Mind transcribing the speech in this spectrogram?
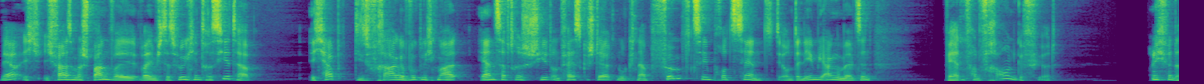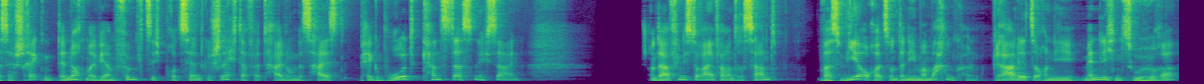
Ja, ich, ich fand es mal spannend, weil, weil mich das wirklich interessiert hat. Ich habe diese Frage wirklich mal ernsthaft recherchiert und festgestellt, nur knapp 15% der Unternehmen, die angemeldet sind, werden von Frauen geführt. Und ich finde das erschreckend, denn nochmal, wir haben 50% Geschlechterverteilung. Das heißt, per Geburt kann es das nicht sein. Und da finde ich es doch einfach interessant, was wir auch als Unternehmer machen können. Gerade jetzt auch an die männlichen Zuhörer,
